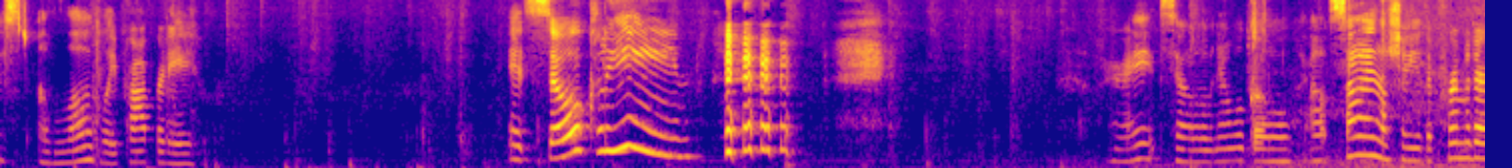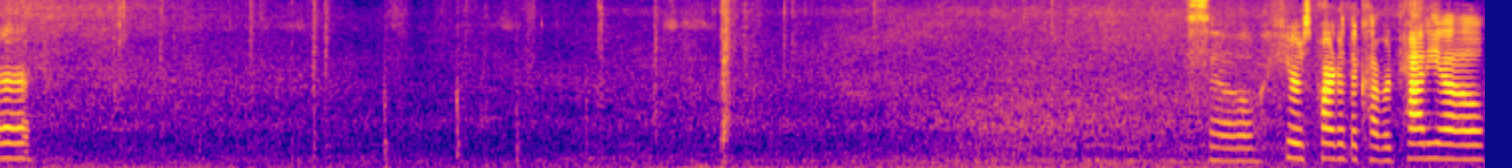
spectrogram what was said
Just a lovely property. It's so clean. All right, so now we'll go outside. I'll show you the perimeter. So here's part of the covered patio.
